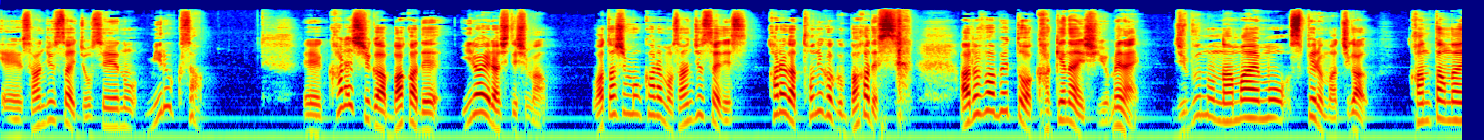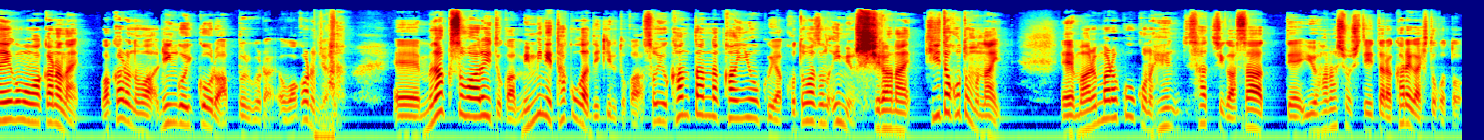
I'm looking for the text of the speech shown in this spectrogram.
えー30歳女性のミルクさん。えー彼氏がバカでイライラしてしまう。私も彼も30歳です。彼がとにかくバカです。アルファベットは書けないし読めない。自分の名前もスペル間違う。簡単な英語もわからない。わかるのはリンゴイコールアップルぐらい。わかるんじゃん。えー、胸くそ悪いとか耳にタコができるとか、そういう簡単な慣用句やことわざの意味を知らない。聞いたこともない。えー、〇〇高校の偏差値がさ、っていう話をしていたら彼が一言。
